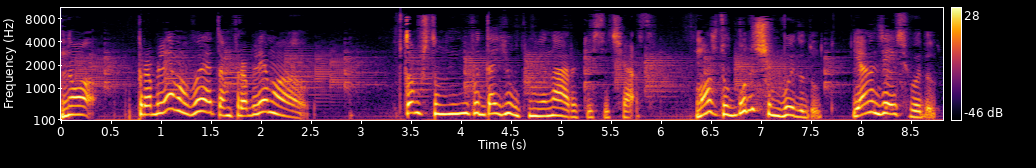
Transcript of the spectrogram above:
Но проблема в этом, проблема в том, что не выдают мне на руки сейчас. Может, в будущем выдадут. Я надеюсь, выдадут.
